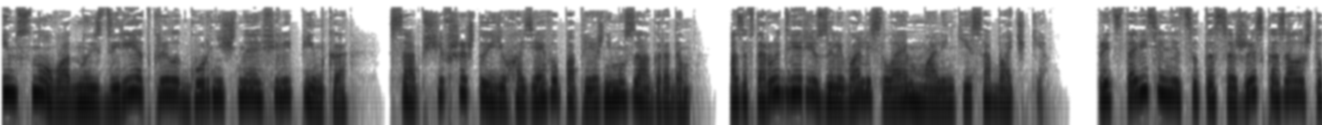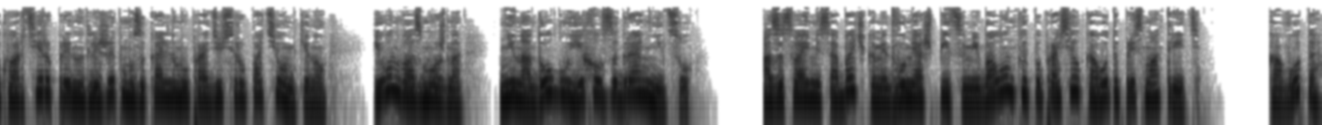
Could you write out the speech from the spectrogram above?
им снова одну из дверей открыла горничная филиппинка, сообщившая, что ее хозяева по-прежнему за городом, а за второй дверью заливались лаем маленькие собачки. Представительница ТСЖ сказала, что квартира принадлежит музыкальному продюсеру Потемкину, и он, возможно, ненадолго уехал за границу, а за своими собачками, двумя шпицами и баллонкой попросил кого-то присмотреть. Кого-то?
